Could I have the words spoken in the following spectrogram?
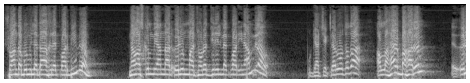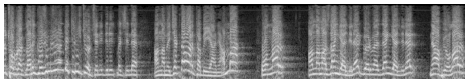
şu anda bu millet ahiret var bilmiyor mu? Namaz kılmayanlar, ölüm var, sonra dirilmek var inanmıyor mu? Bu gerçekler ortada. Allah her baharın e, ölü toprakları gözümüzün önünde diriltiyor. Seni diriltmesinde anlamayacak da var tabii yani. Ama onlar anlamazdan geldiler, görmezden geldiler. Ne yapıyorlar?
